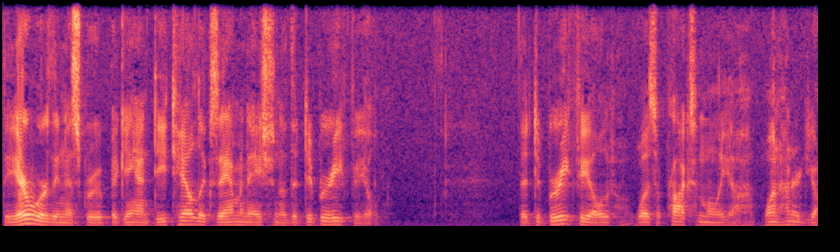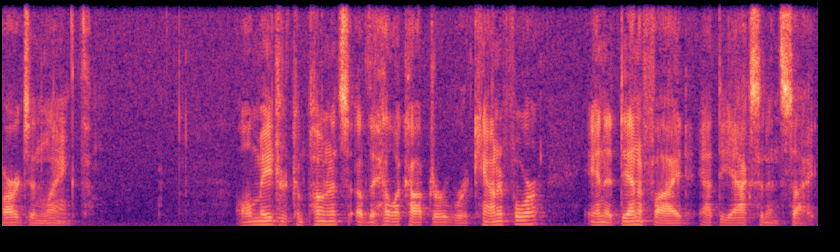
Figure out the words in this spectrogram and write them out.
The airworthiness group began detailed examination of the debris field. The debris field was approximately 100 yards in length. All major components of the helicopter were accounted for and identified at the accident site.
